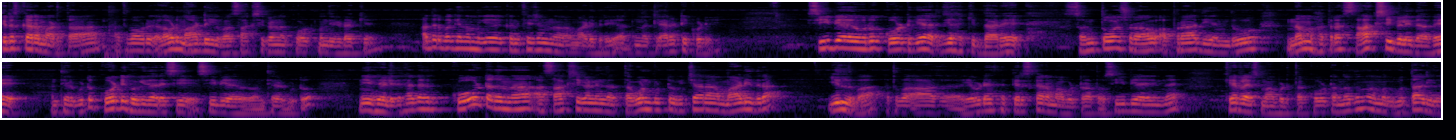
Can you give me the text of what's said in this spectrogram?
ತಿರಸ್ಕಾರ ಮಾಡ್ತಾ ಅಥವಾ ಅವ್ರಿಗೆ ಅಲೌಡ್ ಮಾಡಿಲ್ವಾ ಸಾಕ್ಷಿಗಳನ್ನ ಕೋರ್ಟ್ ಮುಂದೆ ಇಡೋಕ್ಕೆ, ಅದ್ರ ಬಗ್ಗೆ ನಮಗೆ ಕನ್ಫ್ಯೂಷನ್ ಮಾಡಿದ್ರಿ. ಅದನ್ನ ಕ್ಲಾರಿಟಿ ಕೊಡಿ. ಸಿ ಬಿ ಐ ಅವರು ಕೋರ್ಟ್ಗೆ ಅರ್ಜಿ ಹಾಕಿದ್ದಾರೆ. ಸಂತೋಷ್ ರಾವ್ ಅಪರಾಧಿ ಎಂದು ನಮ್ಮ ಹತ್ರ ಸಾಕ್ಷಿಗಳಿದ್ದಾವೆ ಅಂತ ಹೇಳ್ಬಿಟ್ಟು ಕೋರ್ಟಿಗೆ ಹೋಗಿದ್ದಾರೆ ಸಿ ಸಿ ಬಿ ಐ ಅವರು ಅಂತ ಹೇಳ್ಬಿಟ್ಟು ನೀವು ಹೇಳಿದ್ರಿ. ಹಾಗಾದರೆ ಕೋರ್ಟ್ ಅದನ್ನು ಆ ಸಾಕ್ಷಿಗಳನ್ನೆಲ್ಲ ತಗೊಂಡ್ಬಿಟ್ಟು ವಿಚಾರ ಮಾಡಿದ್ರ ಇಲ್ವಾ? ಅಥವಾ ಆ ಎವಿಡೆನ್ಸ್ನ ತಿರಸ್ಕಾರ ಮಾಡ್ಬಿಟ್ರ? ಅಥವಾ ಸಿ ಬಿ ಐನೇ ಕೇರ್ಲೆಸ್ ಮಾಡಿಬಿಡ್ತಾ ಕೋರ್ಟ್ ಅನ್ನೋದನ್ನು ನಮಗೆ ಗೊತ್ತಾಗಲಿಲ್ಲ.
